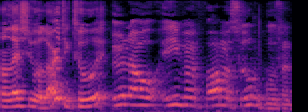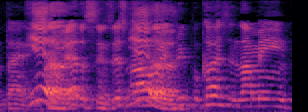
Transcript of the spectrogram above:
Unless you allergic to it. You know, even pharmaceuticals and things. Yeah. and medicines. It's Yeah. always repercussions. I mean,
